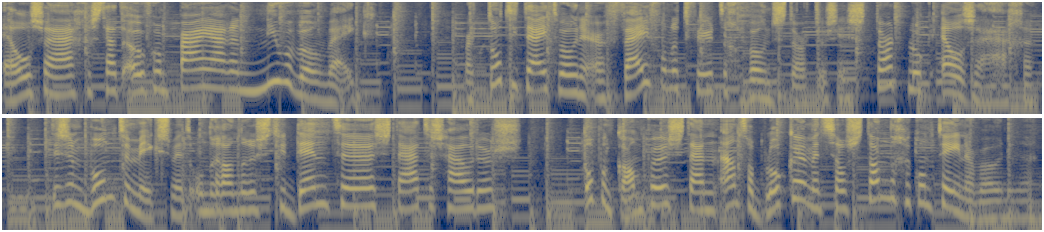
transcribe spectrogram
Elsenhagen staat over een paar jaar een nieuwe woonwijk. Maar tot die tijd wonen er 540 woonstarters in startblok Elsenhagen. Het is een bonte mix met onder andere studenten, statushouders. Op een campus staan een aantal blokken met zelfstandige containerwoningen.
